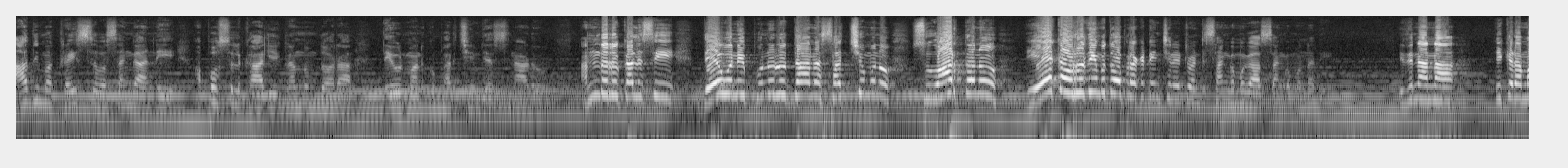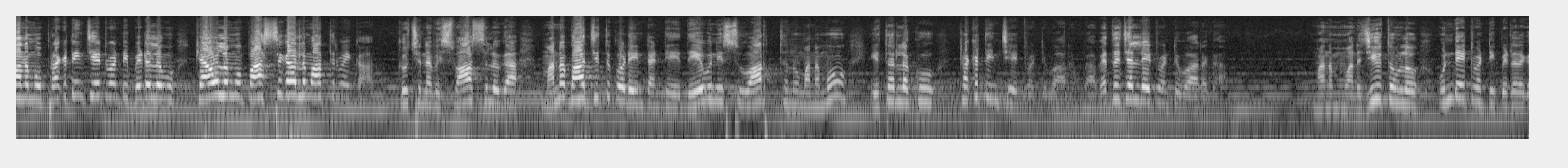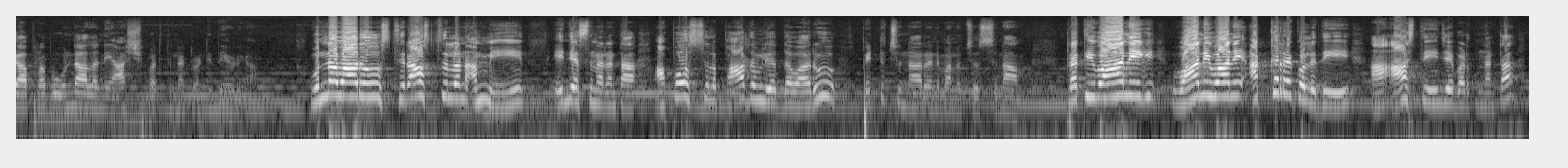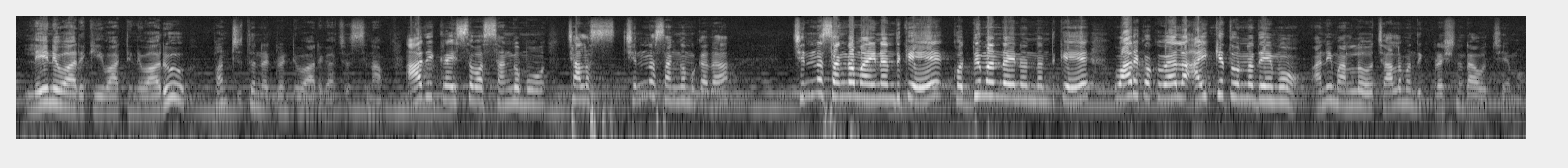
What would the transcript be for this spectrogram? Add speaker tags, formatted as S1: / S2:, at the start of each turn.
S1: ఆదిమ క్రైస్తవ సంఘాన్ని అపోస్తుల కార్య గ్రంథం ద్వారా దేవుడు మనకు పరిచయం చేస్తున్నాడు. అందరూ కలిసి దేవుని పునరుద్ధాన సత్యమును సువార్తను ఏక హృదయముతో ప్రకటించినటువంటి సంఘముగా సంఘం ఉన్నది. ఇది నాన్న ఇక్కడ మనము ప్రకటించేటువంటి బిడలము కేవలము పాస్టర్ మాత్రమే కాదు. కూర్చున్న విశ్వాసులుగా మన బాధ్యత కూడా ఏంటంటే దేవుని సువార్తను మనము ఇతరులకు ప్రకటించేటువంటి వారుగా వెదజల్లేటువంటి వారుగా. మనము మన జీవితంలో ఉండేటువంటి బిడ్డలుగా ప్రభు ఉండాలని ఆశపడుతున్నటువంటి దేవుడిగా. ఉన్నవారు స్థిరాస్తులను అమ్మి ఏం చేస్తున్నారంట? అపోస్తుల పాదముల యొద్ద వారు పెట్టుచున్నారని మనం చూస్తున్నాం. ప్రతి వాని వాని వాని అక్కర కొలది ఆ ఆస్తి ఏం చేయబడుతుందంట? లేని వారికి వాటిని వారు పంచుతున్నటువంటి వారుగా చూస్తున్నాం. ఆది క్రైస్తవ సంఘము చాలా చిన్న సంఘము కదా. చిన్న సంఘం అయినందుకే కొద్దిమంది అయినందుకే వారికి ఒకవేళ ఐక్యత ఉన్నదేమో అని మనలో చాలామందికి ప్రశ్న రావచ్చేమో.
